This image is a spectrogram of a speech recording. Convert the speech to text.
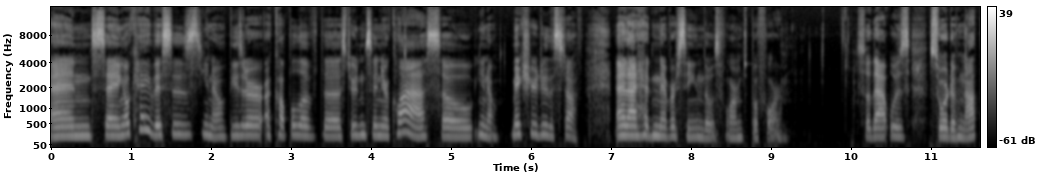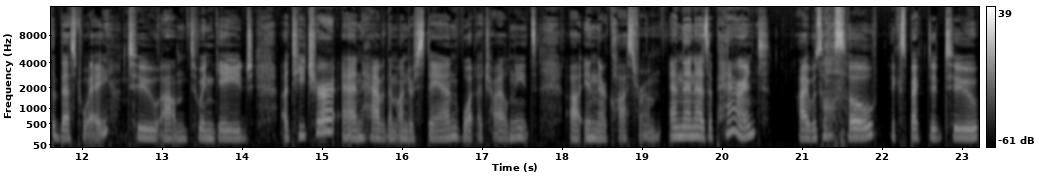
and saying, okay, this is, you know, these are a couple of the students in your class, so, you know, make sure you do the stuff. And I had never seen those forms before. So that was sort of not the best way to um, to engage a teacher and have them understand what a child needs uh, in their classroom. And then as a parent, I was also expected to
